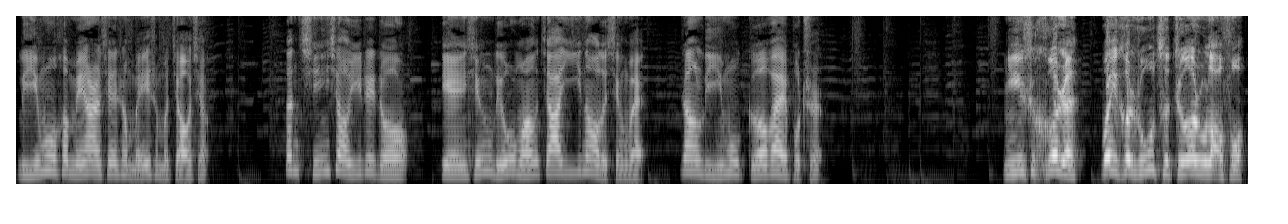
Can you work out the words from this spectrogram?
李牧和梅二先生没什么交情，但秦孝仪这种典型流氓加医闹的行为，让李牧格外不耻。你是何人？为何如此折辱老夫？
